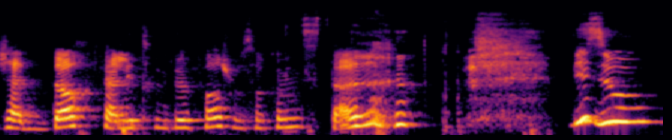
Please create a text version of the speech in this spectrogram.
J'adore faire les trucs de fin, je me sens comme une star. bisous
